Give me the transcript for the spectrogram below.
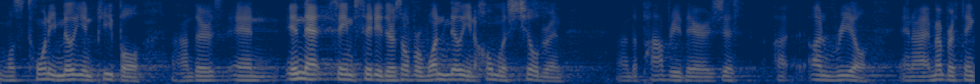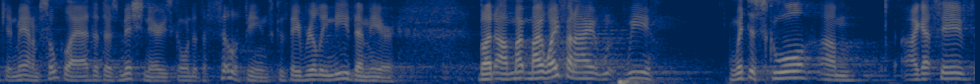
almost 20 million people. Uh, there's, and in that same city, there's over 1 million homeless children. Uh, the poverty there is just uh, unreal. And I remember thinking, man, I'm so glad that there's missionaries going to the Philippines because they really need them here. But uh, my, my, wife and I, we went to school. Um, I got saved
